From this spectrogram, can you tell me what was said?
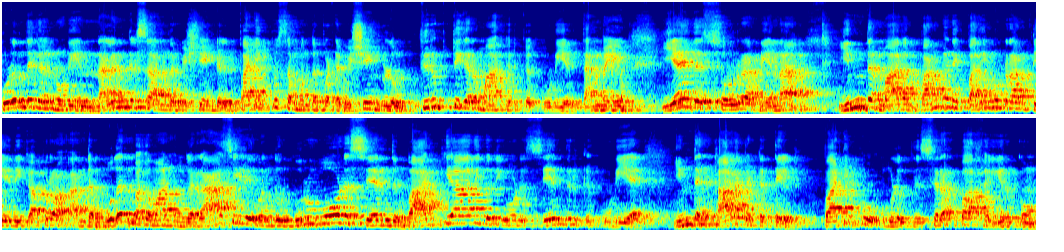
குழந்தைகளினுடைய நலன்கள் சார்ந்த விஷயங்கள் படிப்பு சம்பந்தப்பட்ட விஷயங்களும் திருப்திகரமாக இருக்கக்கூடிய தன்மையும். ஏன் இதை சொல்றேன் அப்படின்னா இந்த மாதம் பங்குனி பதிமூன்றாம் தேதிக்கு அப்புறம் அந்த புதன் பகவான் உங்க ராசியில வந்து குருவோடு சேர்ந்து பாக்யாதிபதியோடு சேர்ந்து இருக்கக்கூடிய இந்த காலகட்டத்தில் படிப்பு உங்களுக்கு சிறப்பாக இருக்கும்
